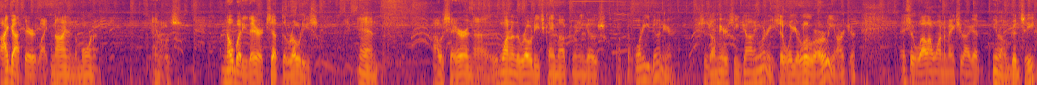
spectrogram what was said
I got there at like nine in the morning, and it was nobody there except the roadies. And I was there, and uh, one of the roadies came up to me and he goes, "What? The, what are you doing here?" He says, "I'm here to see Johnny Winter." He said, "Well, you're a little early, aren't you?" I said, "Well, I wanted to make sure I got you know good seats.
